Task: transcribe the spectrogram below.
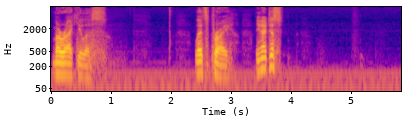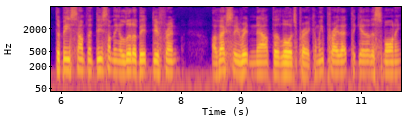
miraculous. Let's pray. You know, just to be something, do something a little bit different. I've actually written out the Lord's Prayer. Can we pray that together this morning?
